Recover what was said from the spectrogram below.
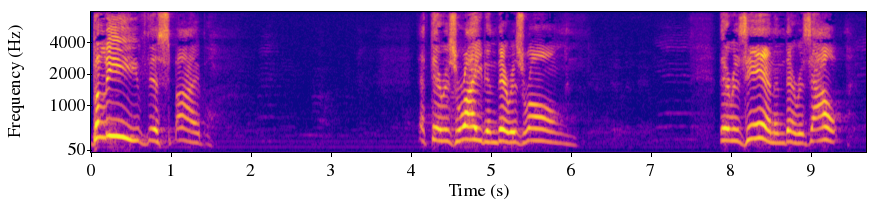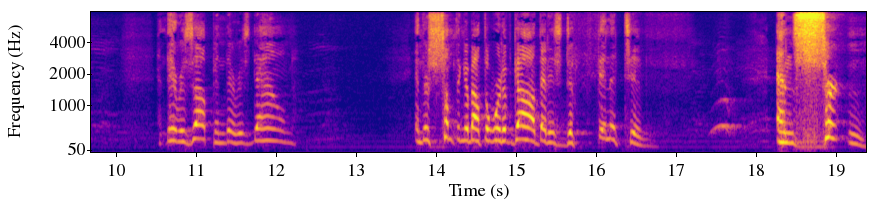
believe this Bible? That there is right and there is wrong. There is in and there is out. And there is up and there is down. And there's something about the Word of God that is definitive and certain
